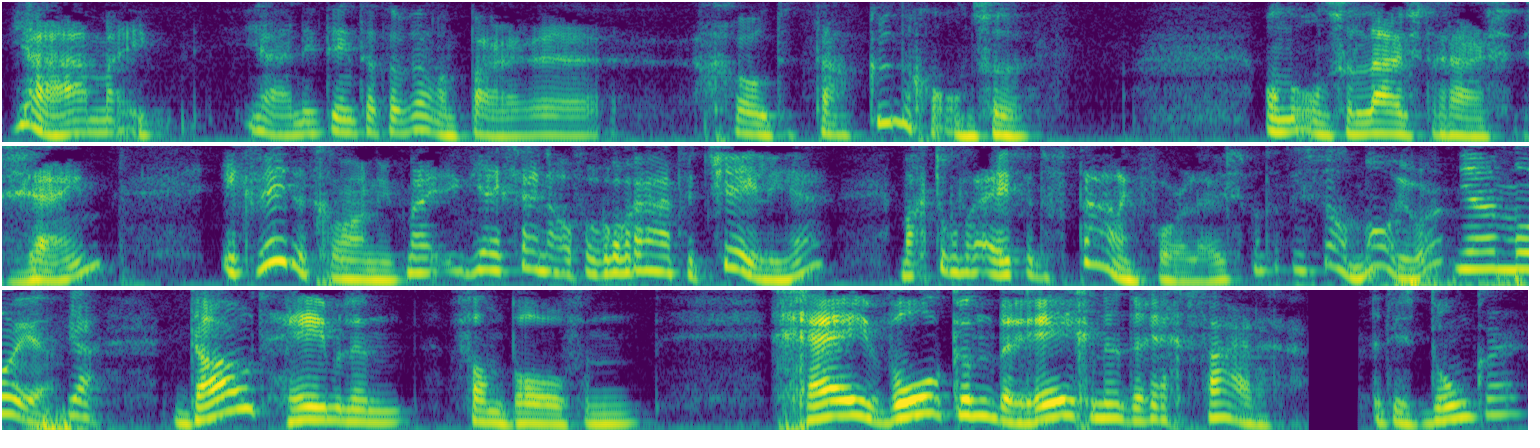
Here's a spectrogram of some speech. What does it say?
Ja, maar ik, ja, en ik denk dat er wel een paar eh, grote taalkundigen onze, onder onze luisteraars zijn. Ik weet het gewoon niet. Maar jij zei nou over Rorate Celi, hè? Mag ik toch nog even de vertaling voorlezen? Want dat is wel mooi hoor. Ja, mooi ja. Ja. Dauwt hemelen van boven. Gij wolken beregenen de rechtvaardigen. Het is donker.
